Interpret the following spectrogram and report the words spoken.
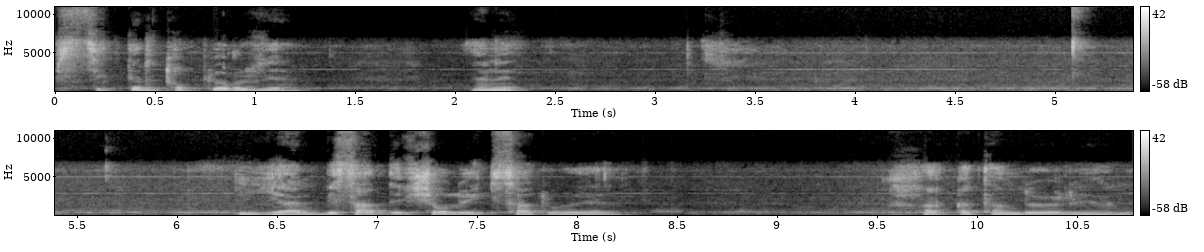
pislikleri topluyoruz ya. Yani yani bir saatlik iş oluyor iki saat oluyor ya. Hakikaten de öyle yani.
